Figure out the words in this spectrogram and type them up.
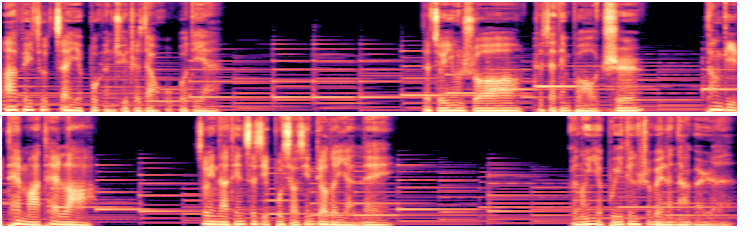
阿飞就再也不肯去这家火锅店。他嘴硬说这家店不好吃，汤底太麻太辣，所以那天自己不小心掉的眼泪，可能也不一定是为了那个人。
